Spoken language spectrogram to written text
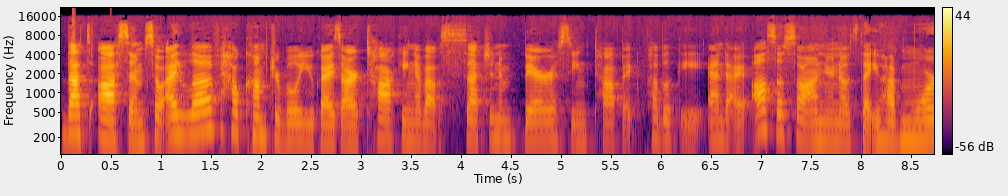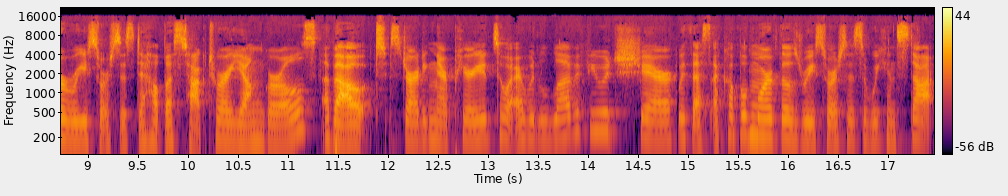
That's awesome. So I love how comfortable you guys are talking about such an embarrassing topic publicly. And I also saw on your notes that you have more resources to help us talk to our young girls about starting their period. So I would love if you would share with us a couple more of those resources so we can start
